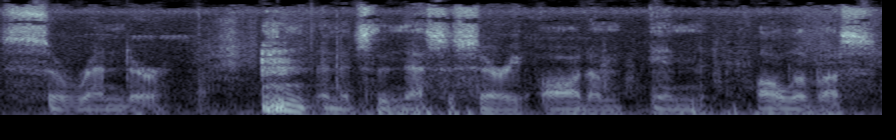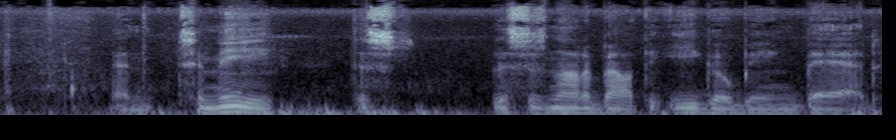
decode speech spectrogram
Surrender. and it's the necessary autumn in all of us. And to me, this this is not about the ego being bad.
